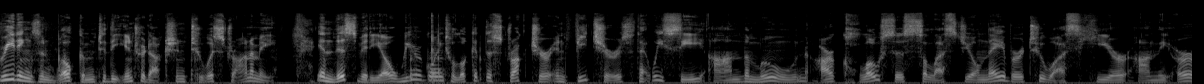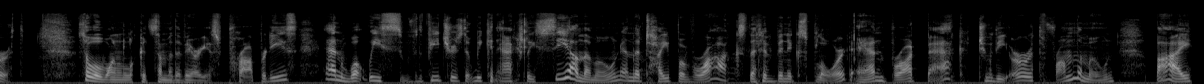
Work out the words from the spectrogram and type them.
Greetings and welcome to the introduction to astronomy. In this video, we are going to look at the structure and features that we see on the moon, our closest celestial neighbor to us here on the Earth. So we'll want to look at some of the various properties and what we see the features that we can actually see on the moon and the type of rocks that have been explored and brought back to the Earth from the moon by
